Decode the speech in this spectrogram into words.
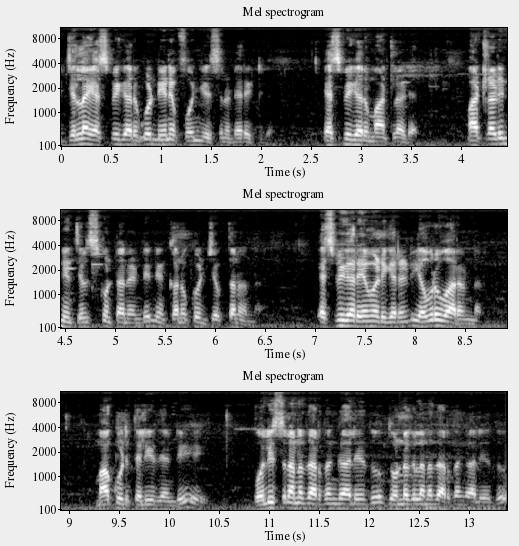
ఈ జిల్లా ఎస్పీ గారు కూడా నేనే ఫోన్ చేశాను డైరెక్ట్గా. ఎస్పీ గారు మాట్లాడారు. మాట్లాడి నేను తెలుసుకుంటానండి నేను కనుక్కొని చెప్తానన్నారు. ఎస్పీ గారు ఏమడిగారంటే ఎవరు వారన్నారు? మాకు కూడా తెలియదండి. పోలీసులు అన్నది అర్థం కాలేదు దొండగలు అన్నది అర్థం కాలేదు.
